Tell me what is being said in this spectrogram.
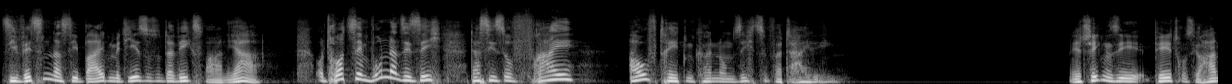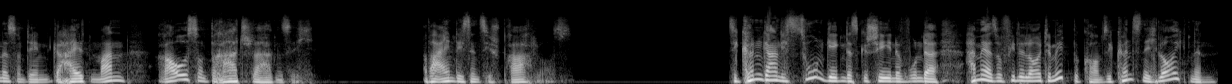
Sie wissen, dass die beiden mit Jesus unterwegs waren, ja. Und trotzdem wundern sie sich, dass sie so frei auftreten können, um sich zu verteidigen. Und jetzt schicken sie Petrus, Johannes und den geheilten Mann raus und beratschlagen sich. Aber eigentlich sind sie sprachlos. Sie können gar nichts tun gegen das geschehene Wunder, haben ja so viele Leute mitbekommen. Sie können es nicht leugnen.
